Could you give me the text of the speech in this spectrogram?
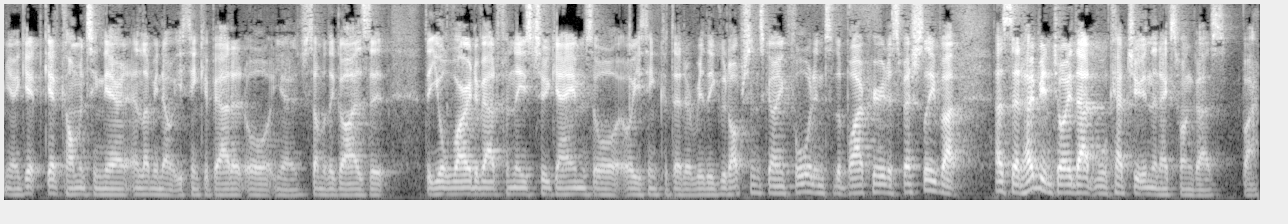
you know get get commenting there and, and, let me know what you think about it, or you know some of the guys that. That you're worried about from these two games, or, or you think that are really good options going forward into the bye period, especially. But as I said, hope you enjoyed that, and we'll catch you in the next one, guys. Bye.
